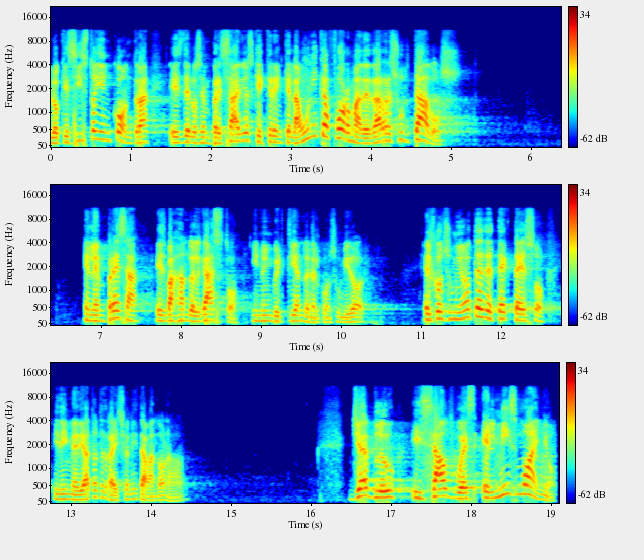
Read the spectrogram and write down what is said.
Lo que sí estoy en contra es de los empresarios que creen que la única forma de dar resultados en la empresa es bajando el gasto y no invirtiendo en el consumidor. El consumidor te detecta eso y de inmediato te traiciona y te abandona. JetBlue y Southwest el mismo año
